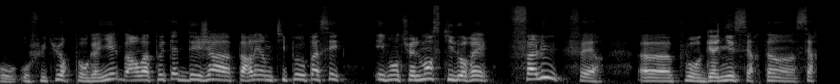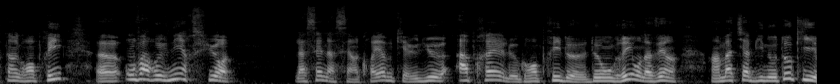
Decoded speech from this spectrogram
au, futur pour gagner, bah, on va peut-être déjà parler un petit peu au passé. Éventuellement, ce qu'il aurait fallu faire euh, pour gagner certains, certains grands prix. Euh, on va revenir sur la scène assez incroyable qui a eu lieu après le Grand Prix de, Hongrie. On avait un, un Mattia Binotto qui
